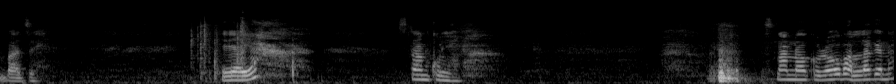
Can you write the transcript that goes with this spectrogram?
বাজে। এই আয়া। স্নান করলাম। স্নান না করেও ভালো লাগে না।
